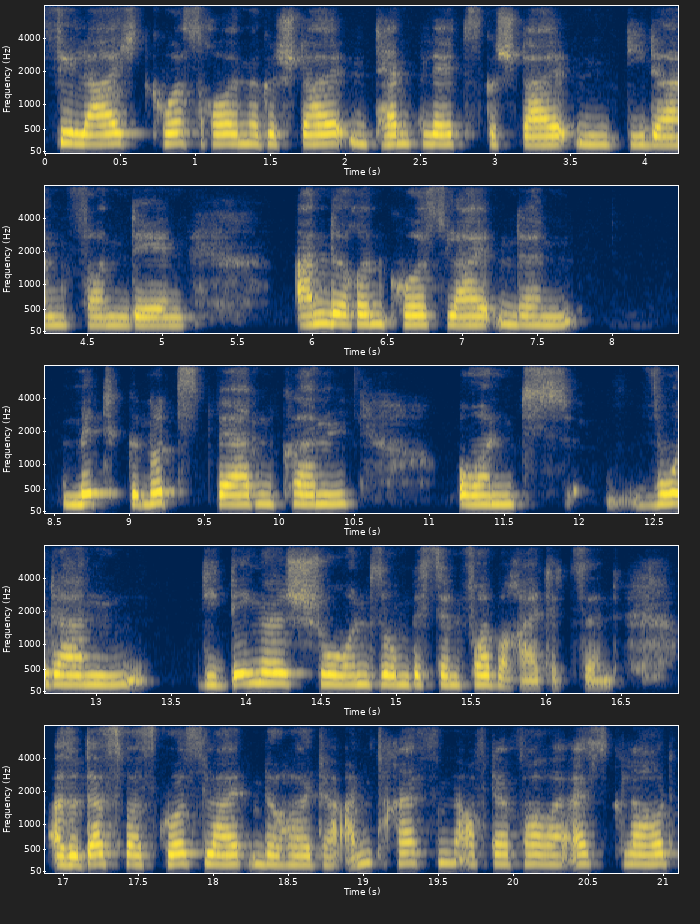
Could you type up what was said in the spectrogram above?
vielleicht Kursräume gestalten, Templates gestalten, die dann von den anderen Kursleitenden mit genutzt werden können und wo dann die Dinge schon so ein bisschen vorbereitet sind. Also das, was Kursleitende heute antreffen auf der VHS Cloud,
